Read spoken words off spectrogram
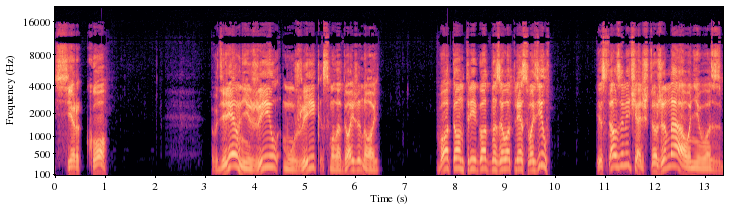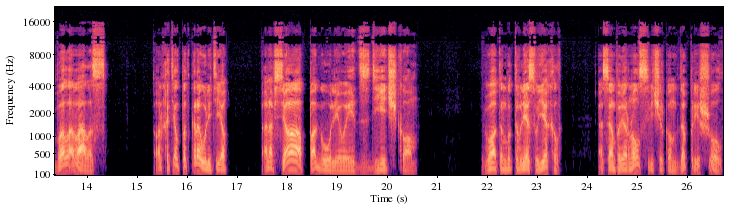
Серко В деревне жил мужик с молодой женой. Вот он три года на завод лес возил и стал замечать, что жена у него сбаловалась. Он хотел подкараулить ее. Она все погуливает с дьячком. Вот он будто в лес уехал, а сам повернулся вечерком, да пришел,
